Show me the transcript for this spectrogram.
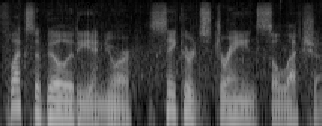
flexibility in your sacred strain selection.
